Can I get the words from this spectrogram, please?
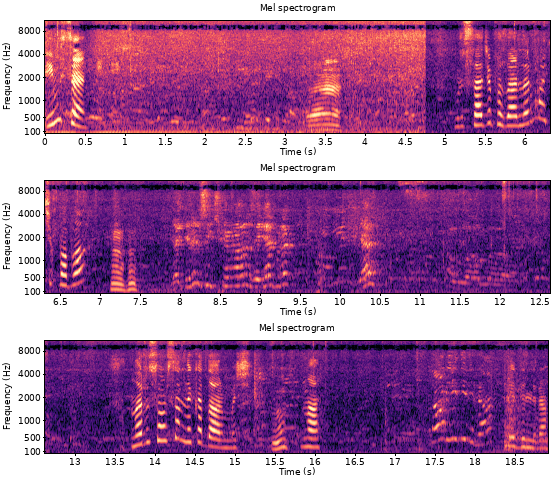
İyi misin? He. Burası sadece pazarları mı açık baba? Hı hı. Ya gelir misin çıkarın alırız gel bırak. Gel. Narı sorsam ne kadarmış? Hı? Nar. Nar 7 lira. 7 lira.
